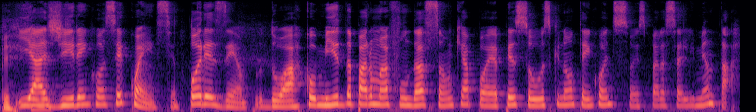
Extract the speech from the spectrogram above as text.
Perfeito. e agir em consequência. Por exemplo, doar comida para uma fundação que apoia pessoas que não têm condições para se alimentar.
